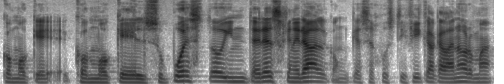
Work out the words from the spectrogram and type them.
como que, como que el supuesto interés general con que se justifica cada norma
